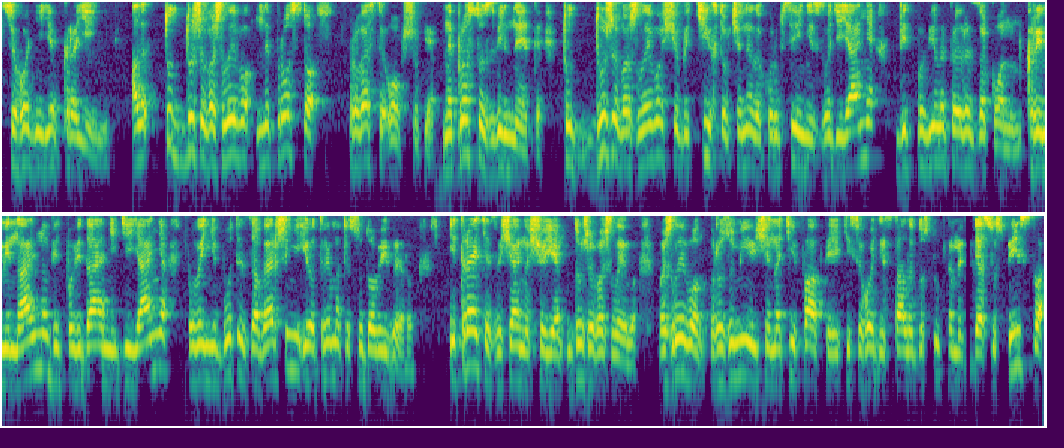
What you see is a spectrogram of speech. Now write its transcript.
сьогодні є в країні. Але тут дуже важливо не просто провести обшуки, не просто звільнити. Тут дуже важливо, щоб ті, хто вчинили корупційні злодіяння, відповіли перед законом. Кримінально відповідальні діяння повинні бути завершені і отримати судовий вирок. І третє, звичайно, що є дуже важливо, важливо розуміючи на ті факти, які сьогодні стали доступними для суспільства,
